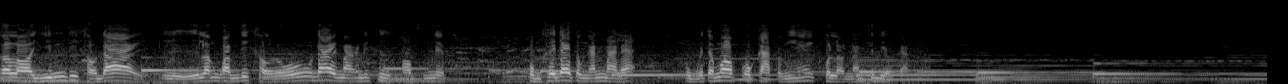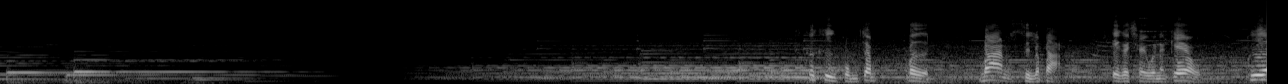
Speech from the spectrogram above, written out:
ก็รอยยิ้มที่เขาได้ หรือรางวัลที่เขาได้มานี่คือความสำเร็จ ผมเคยได้ตรงนั้นมาแล้ว ผมก็จะมอบโอกาสตรงนี้ให้คนเหล่านั้นเช่นเดียวกันก็คือผมจะเปิดบ้านศิลปะ เอกชัยวรรณแก้ว เพื่อ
